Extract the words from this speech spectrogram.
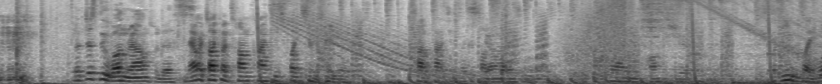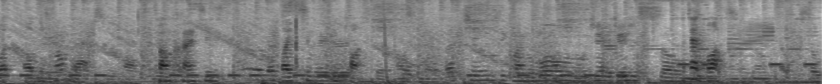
Let's just do one round for this. Now we're talking about Tom Clancy's Flight Simulator. Tom Clancy's Microsoft Flight Simulator. What What do you play? What other maps we have? Tom Clancy's Flight Simulator. Let's change the Whoa, Jie, Jie just so. Ten bucks. That was so.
